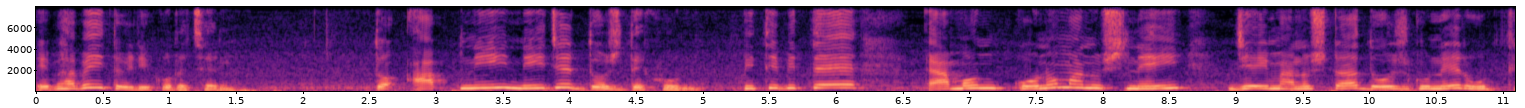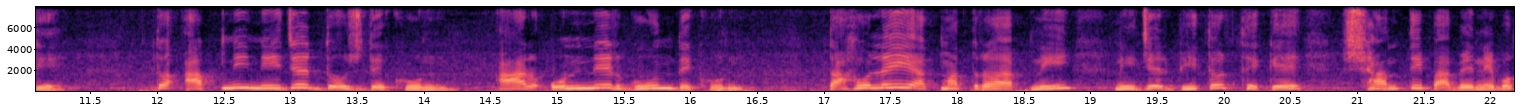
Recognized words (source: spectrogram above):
এভাবেই তৈরি করেছেন। তো আপনি নিজের দোষ দেখুন। পৃথিবীতে এমন কোনো মানুষ নেই যেই মানুষটা দোষ গুণের ঊর্ধ্বে। তো আপনি নিজের দোষ দেখুন আর অন্যের গুণ দেখুন। তাহলেই একমাত্র আপনি নিজের ভিতর থেকে শান্তি পাবেন এবং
